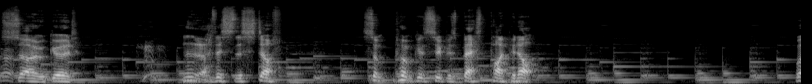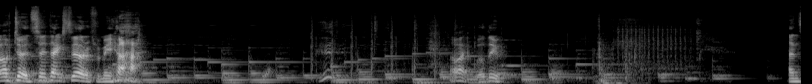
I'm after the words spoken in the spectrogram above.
So good. Ugh, this is the stuff. Some pumpkin soup is best piping hot. Well done. Say thanks to the owner for me. Haha. Alright, we'll do. And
